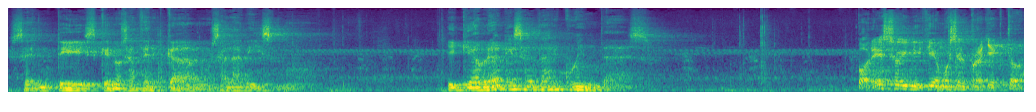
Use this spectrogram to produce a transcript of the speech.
Sentís que nos acercamos al abismo. Y que habrá que saldar cuentas. Por eso iniciamos el proyecto.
